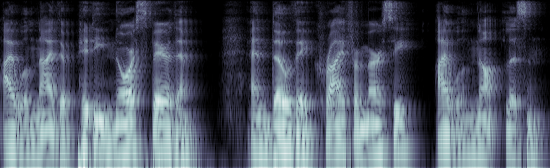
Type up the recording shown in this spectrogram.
I will neither pity nor spare them, and though they cry for mercy, I will not listen.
